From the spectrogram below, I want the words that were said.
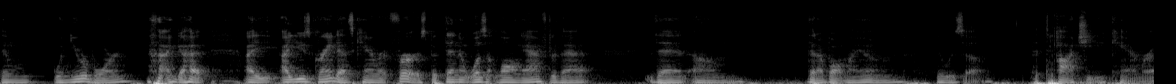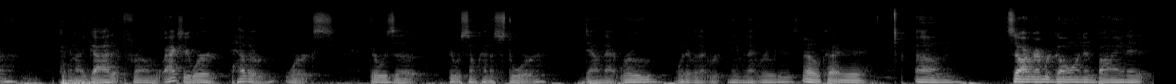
then when you were born, I got I I used granddad's camera at first, but then it wasn't long after that that um, that I bought my own. It was a Hitachi camera, and I got it from actually where Heather works. There was a there was some kind of store down that road, whatever that name of that road is. Okay. Yeah. Um, so I remember going and buying it,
